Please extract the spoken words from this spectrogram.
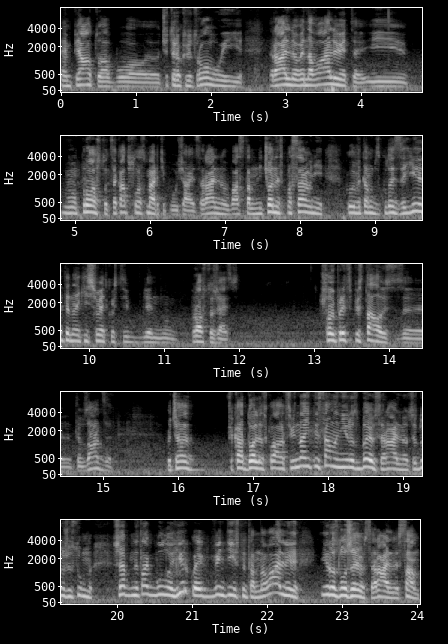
М5 або 4-літрову і реально ви навалюєте, і ну просто це капсула смерті виходить. Реально, вас там нічого не спасе в ній, коли ви там кудись заїдете на якійсь швидкості, блін, ну просто жесть. Що в принципі сталося з е, Тевзадзе. Хоча така доля склалася. Він навіть не сам на ній розбився, реально, це дуже сумно. Ще б не так було гірко, як він дійсно там навалює і розложився, реально сам.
